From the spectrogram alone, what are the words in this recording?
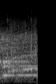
Oh!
